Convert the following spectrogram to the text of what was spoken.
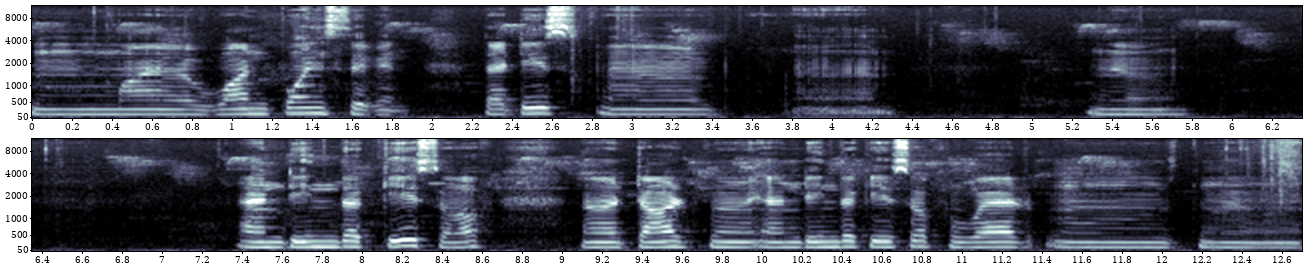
1.7 that is uh, uh, and in the case of uh, tert uh, and in the case of where um, uh,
